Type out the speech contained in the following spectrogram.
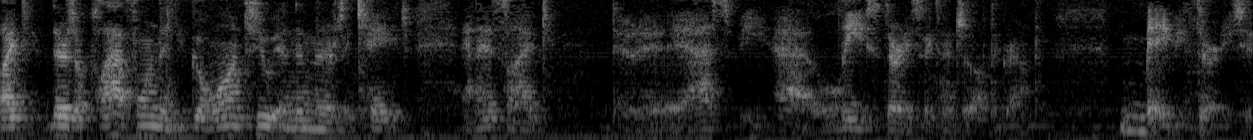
Like there's a platform that you go onto and then there's a cage. And it's like dude it, it has to be at least 36 inches off the ground. Maybe 32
